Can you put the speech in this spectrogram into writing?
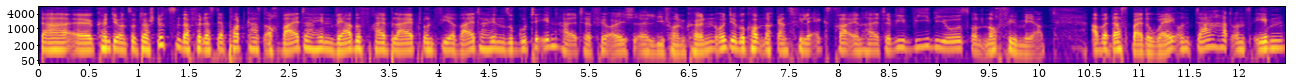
Da äh, könnt ihr uns unterstützen dafür, dass der Podcast auch weiterhin werbefrei bleibt und wir weiterhin so gute Inhalte für euch äh, liefern können. Und ihr bekommt noch ganz viele extra Inhalte wie Videos und noch viel mehr. Aber das by the way. Und da hat uns eben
